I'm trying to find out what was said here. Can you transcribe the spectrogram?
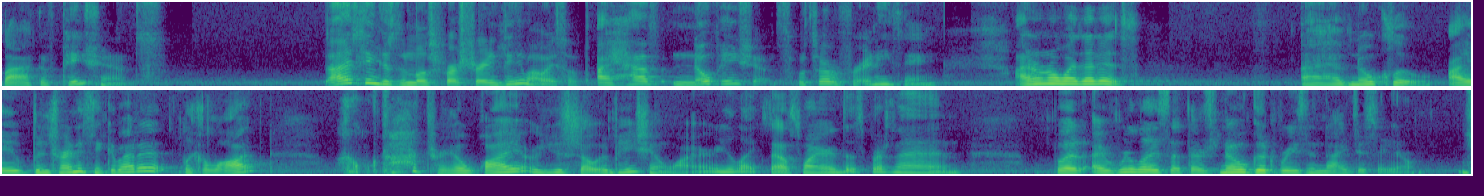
lack of patience. I think is the most frustrating thing about myself. I have no patience whatsoever for anything. I don't know why that is. I have no clue. I've been trying to think about it like a lot. Like, oh God, Drea, why are you so impatient? Why are you like this? Why are this person? But I realize that there's no good reason I just am.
